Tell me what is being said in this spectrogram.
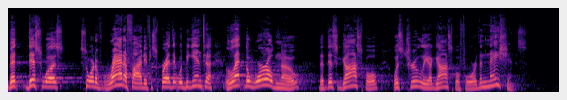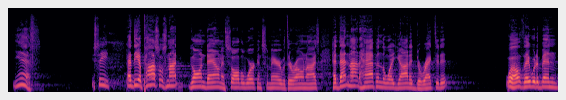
that this was sort of ratified, if spread, that would begin to let the world know that this gospel was truly a gospel for the nations. Yes. You see, had the apostles not gone down and saw the work in Samaria with their own eyes, had that not happened the way God had directed it, well, they would have been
